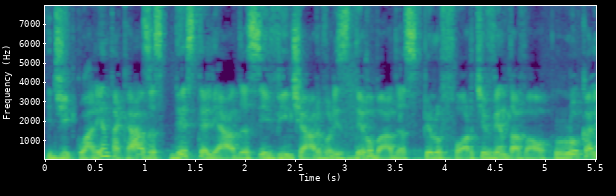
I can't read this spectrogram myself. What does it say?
de 40 casas destelhadas e 20 árvores derrubadas pelo forte vendaval localizado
